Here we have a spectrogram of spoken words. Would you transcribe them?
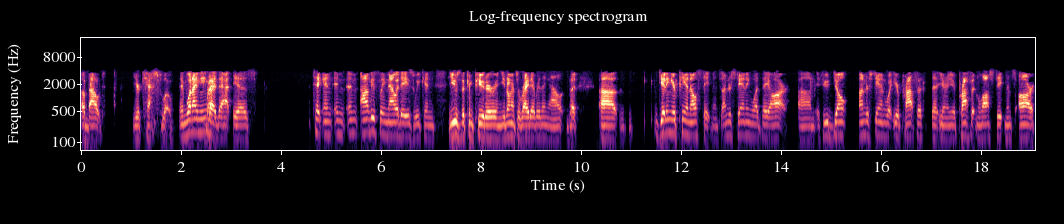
about your cash flow. And what I mean right. by that is take and, and and obviously nowadays we can use the computer and you don't have to write everything out, but uh, getting your P&L statements, understanding what they are. Um, if you don't understand what your profit you know your profit and loss statements are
